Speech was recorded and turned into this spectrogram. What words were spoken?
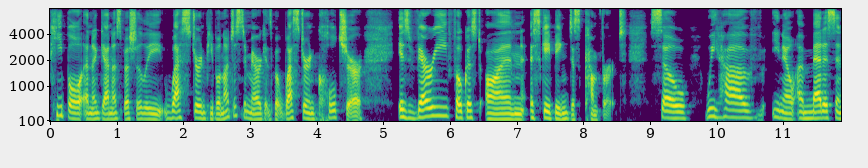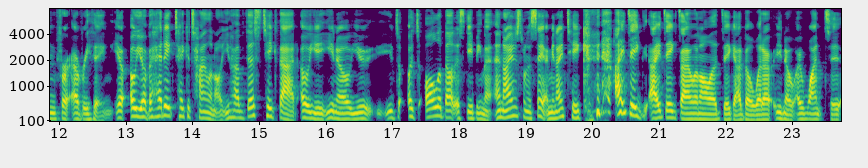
people and again especially western people not just Americans but western culture is very focused on escaping discomfort. So we have, you know, a medicine for everything. Oh, you have a headache, take a Tylenol. You have this, take that. Oh, you you know, you it's it's all about escaping that. And I just want to say, I mean, I take I take I take Tylenol, I take Advil, whatever, you know, I want to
